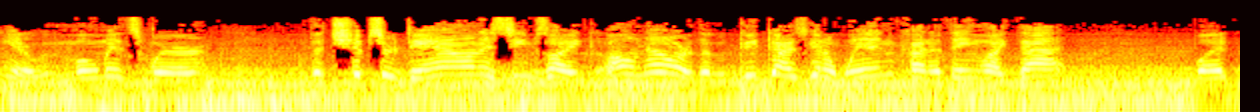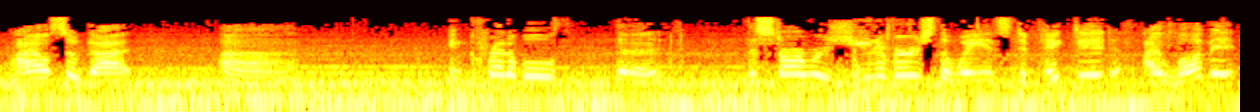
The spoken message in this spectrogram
you know, moments where the chips are down. It seems like, oh no, are the good guys going to win? Kind of thing like that. But I also got uh, incredible the the Star Wars universe, the way it's depicted. I love it.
